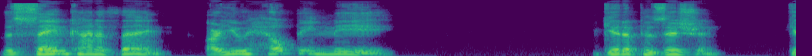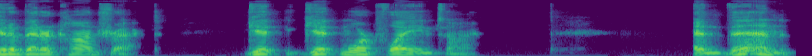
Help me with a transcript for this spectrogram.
the same kind of thing. Are you helping me get a position, get a better contract, get get more playing time? And then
